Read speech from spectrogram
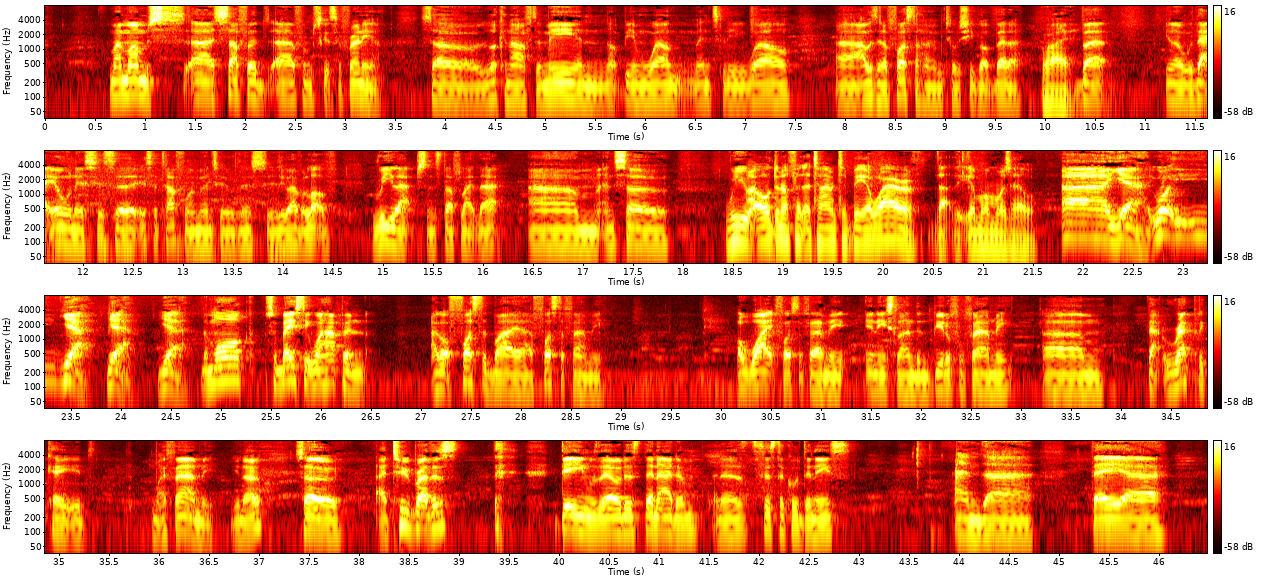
my mom's uh, suffered uh, from schizophrenia, so looking after me and not being well mentally well. Uh, I was in a foster home till she got better. Right. But you know, with that illness, it's a it's a tough one. Mental illness, you have a lot of relapse and stuff like that. Um, and so, Were you old enough at the time to be aware of that, that your mum was ill? uh, yeah, well, yeah, yeah, yeah. The more, so basically, what happened? I got fostered by a foster family, a white foster family in East London, beautiful family um, that replicated my family. You know, so I had two brothers. Dean was the eldest, then Adam, and then a sister called Denise. And uh, they uh,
